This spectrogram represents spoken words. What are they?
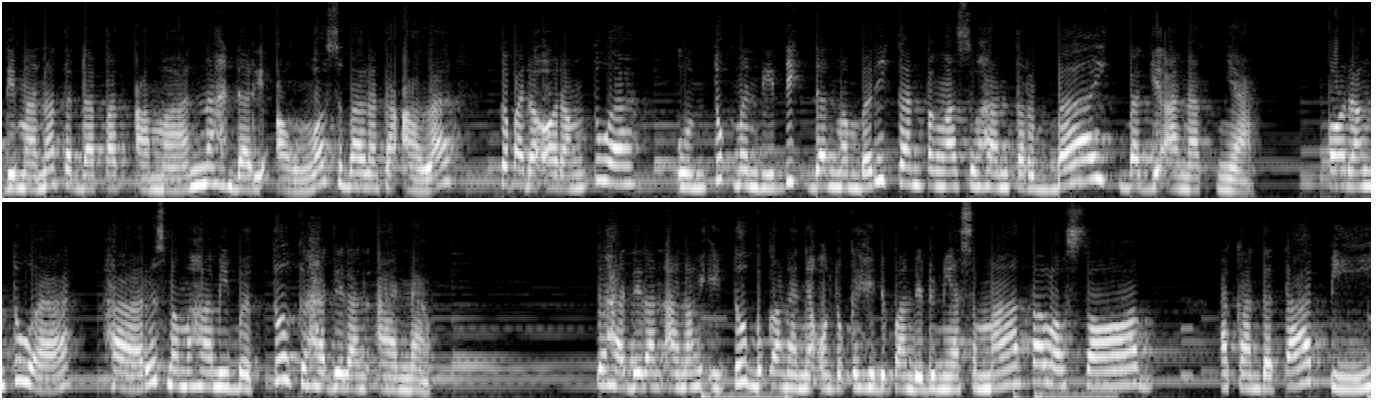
di mana terdapat amanah dari Allah Subhanahu wa taala kepada orang tua untuk mendidik dan memberikan pengasuhan terbaik bagi anaknya. Orang tua harus memahami betul kehadiran anak. Kehadiran anak itu bukan hanya untuk kehidupan di dunia semata loh sob. Akan tetapi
